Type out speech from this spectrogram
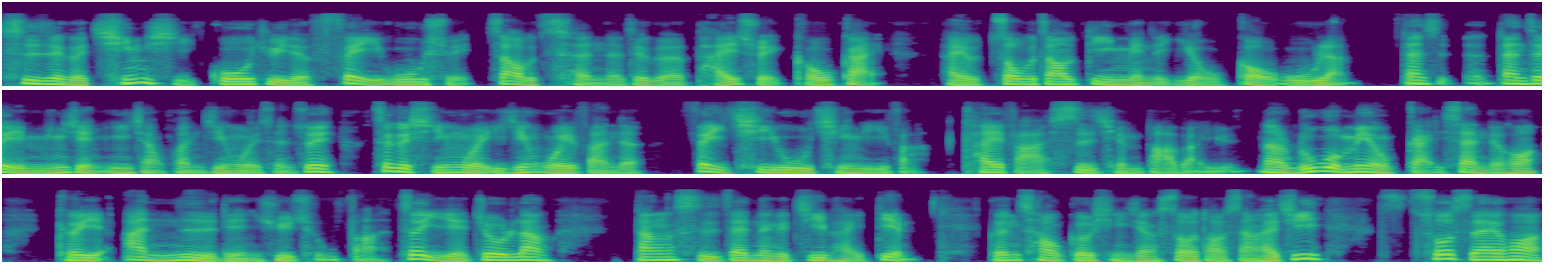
是这个清洗锅具的废污水造成的这个排水沟盖还有周遭地面的油垢污染。但是，但这也明显影响环境卫生，所以这个行为已经违反了《废弃物清理法》，开罚四千八百元。那如果没有改善的话，可以按日连续处罚。这也就让当时在那个鸡排店跟超哥形象受到伤害。其实说实在话，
